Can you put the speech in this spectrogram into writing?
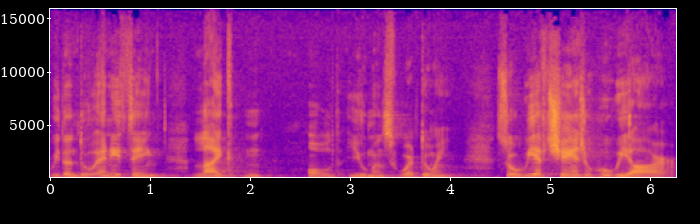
we don't do anything like old humans were doing. So we have changed who we are.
